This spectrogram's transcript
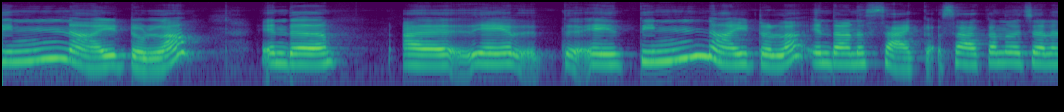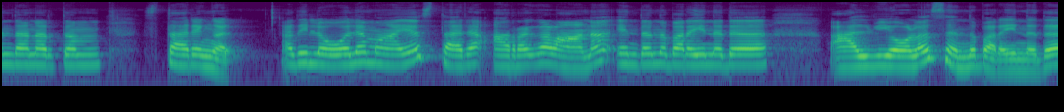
തിന്നായിട്ടുള്ള എന്ത് എയർ തിന്നായിട്ടുള്ള എന്താണ് സാക്ക്? സാക്ക് എന്ന് വെച്ചാൽ എന്താണ് അർത്ഥം? സ്ഥലങ്ങൾ അതിലോലമായ സ്ഥല അറകളാണ് എന്തെന്ന് പറയുന്നത്? ആൽവിയോളസ് എന്ന് പറയുന്നത്.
